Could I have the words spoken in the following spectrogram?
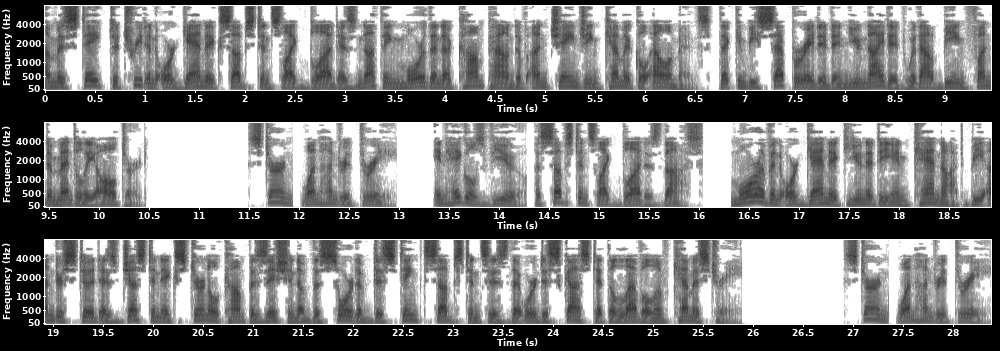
a mistake to treat an organic substance like blood as nothing more than a compound of unchanging chemical elements, that can be separated and united without being fundamentally altered." Stern, 103. In Hegel's view, a substance like blood is thus more of an organic unity and cannot be understood as just an external composition of the sort of distinct substances that were discussed at the level of chemistry." Stern, 103.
